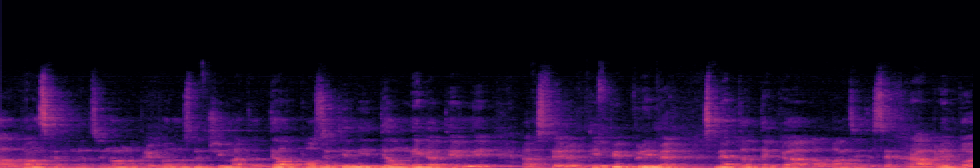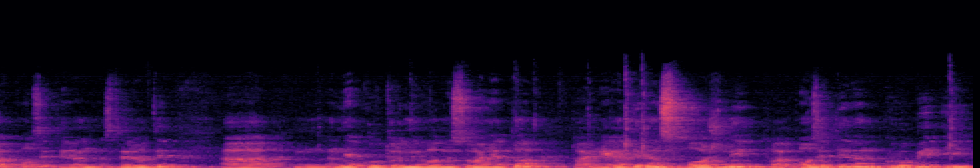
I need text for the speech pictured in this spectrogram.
албанската национална припадност, значи имаат дел позитивни и дел негативни стереотипи. Пример, смета дека албанците се храбри, тоа е позитивен стереотип, не културни во однесувањето, тоа е негативен, сложни, тоа е позитивен, груби и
